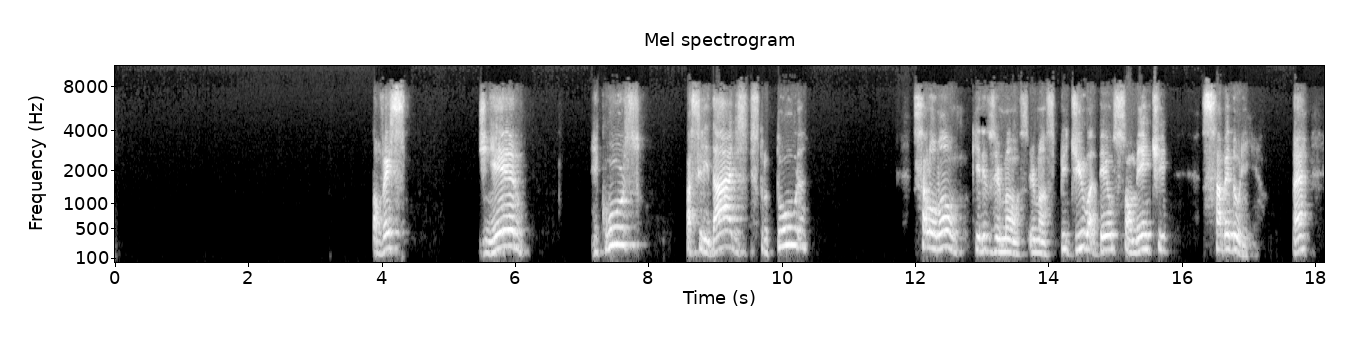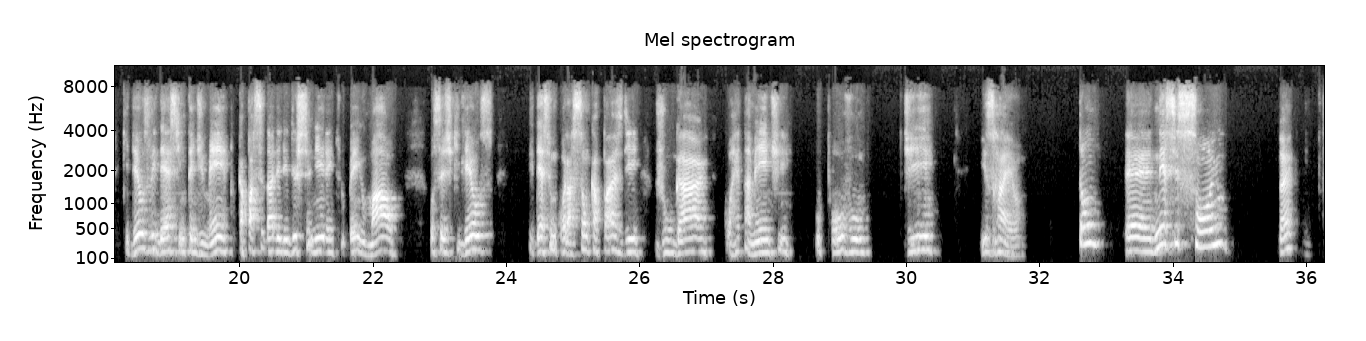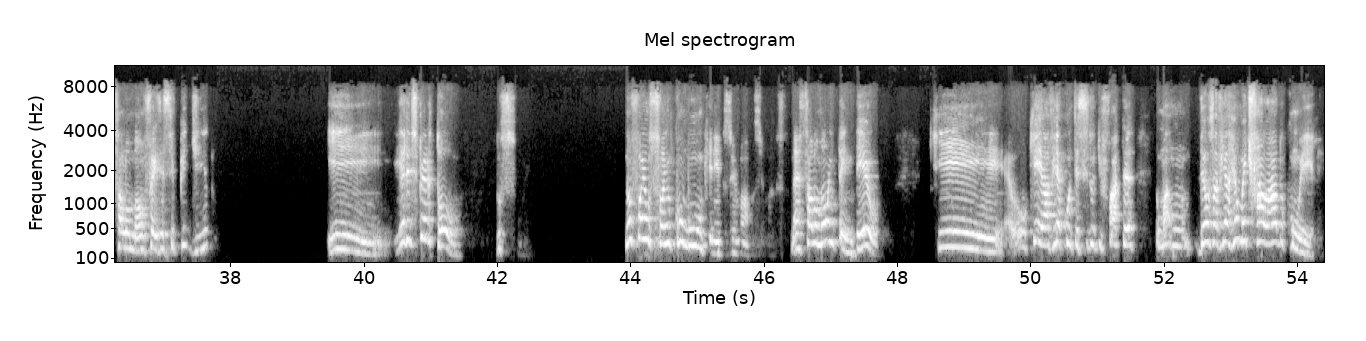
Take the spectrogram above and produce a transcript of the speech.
Talvez dinheiro, recurso, facilidades, estrutura. Salomão, queridos irmãos, irmãs, pediu a Deus somente sabedoria, né? Que Deus lhe desse entendimento, capacidade de discernir entre o bem e o mal, ou seja, que Deus lhe desse um coração capaz de julgar corretamente o povo de Israel. Então, é, nesse sonho, né, Salomão fez esse pedido e, e ele despertou do sonho. Não foi um sonho comum, queridos irmãos. irmãos né? Salomão entendeu que o que havia acontecido de fato, é uma, um, Deus havia realmente falado com ele.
